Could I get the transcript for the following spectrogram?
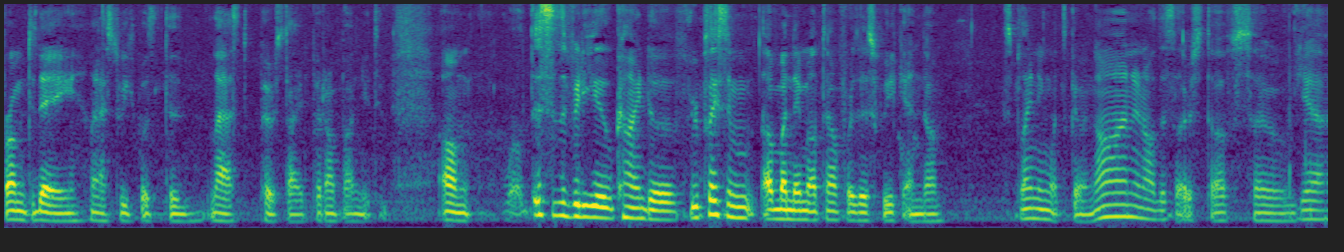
from today, last week was the last post I put up on YouTube. Um, well, this is a video kind of replacing a Monday Meltdown for this week and um, explaining what's going on and all this other stuff. So yeah,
